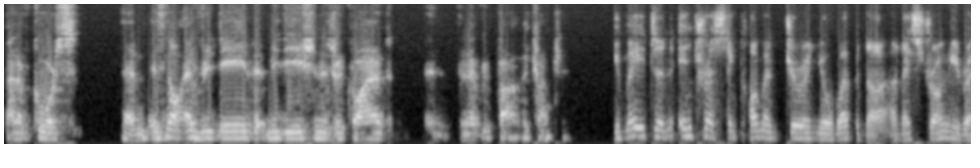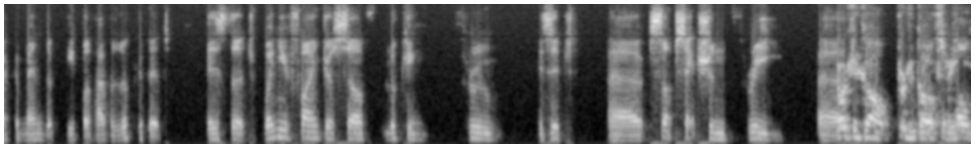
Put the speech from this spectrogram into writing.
And of course, um, it's not every day that mediation is required in, in every part of the country. You made an interesting comment during your webinar, and I strongly recommend that people have a look at it. Is that when you find yourself looking through, is it uh, subsection three? Uh, protocol, protocol, protocol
